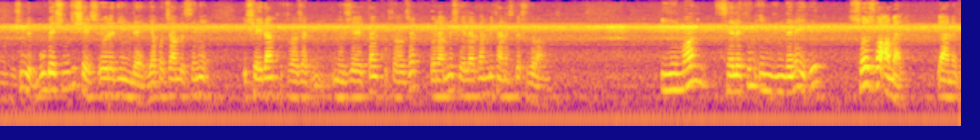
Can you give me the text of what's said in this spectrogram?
Evet. Şimdi bu beşinci şey söylediğinde yapacağım da seni şeyden kurtaracak, mürciyelikten kurtaracak önemli şeylerden bir tanesi de şudur Ahmet. İman selefin indinde neydi? Söz ve amel. Yani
